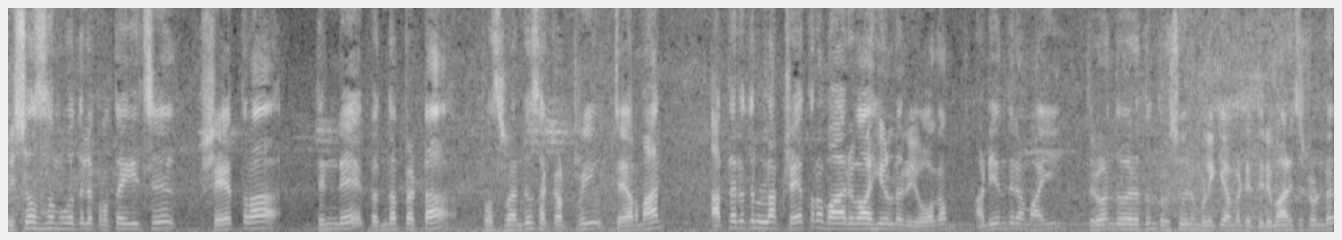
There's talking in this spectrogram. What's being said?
വിശ്വാസ സമൂഹത്തിൽ പ്രത്യേകിച്ച് ക്ഷേത്രത്തിന്റെ ബന്ധപ്പെട്ട പ്രസിഡന്റ് സെക്രട്ടറി ചെയർമാൻ അത്തരത്തിലുള്ള ക്ഷേത്ര ഭാരവാഹികളുടെ ഒരു യോഗം അടിയന്തിരമായി തിരുവനന്തപുരത്തും തൃശ്ശൂരും വിളിക്കാൻ വേണ്ടി തീരുമാനിച്ചിട്ടുണ്ട്.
